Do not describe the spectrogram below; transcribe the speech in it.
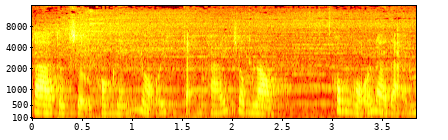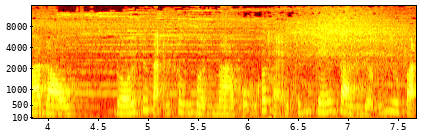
Ta thực sự không nén nổi cảm khái trong lòng, không hổ là đại ma đầu, đối với bản thân mình mà cũng có thể tính kế tàn nhẫn như vậy.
